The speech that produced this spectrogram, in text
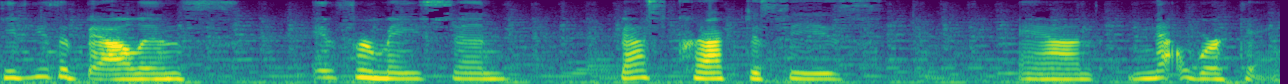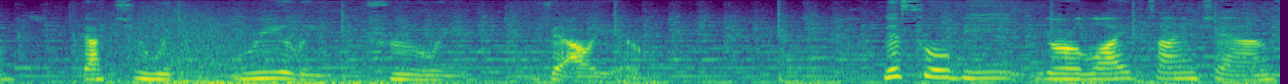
give you the balance, information, best practices, and networking that you would really, truly value. This will be your lifetime chance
